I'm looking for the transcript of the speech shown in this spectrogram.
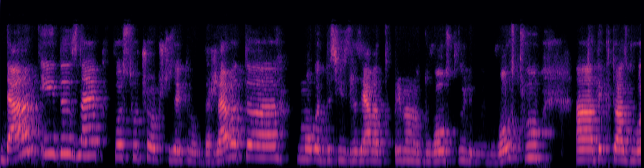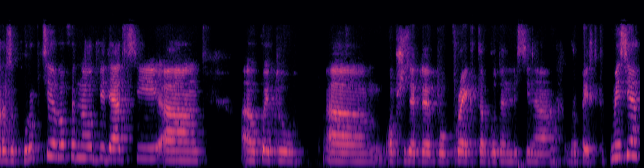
Да, и да знаят какво се случва общо взето в държавата, могат да си изразяват, примерно, доволство или недоволство, а, тъй като аз говоря за корупция в едно от видеята си, а, а, което а, общо взето е по проекта Буден ли си на Европейската комисия.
